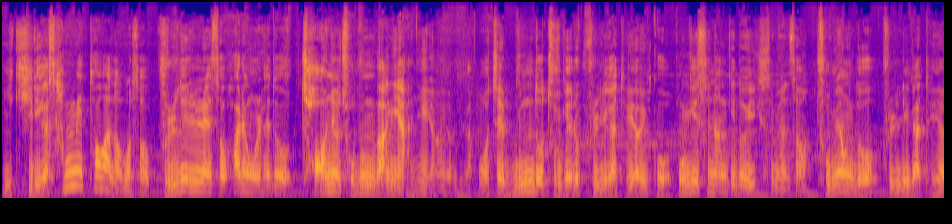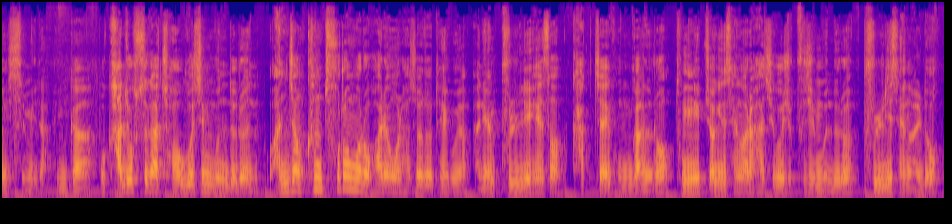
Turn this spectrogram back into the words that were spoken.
이 길이가 3m가 넘어서 분리를 해서 활용을 해도 전혀 좁은 방이 아니에요 여기가. 어차피 문도 두 개로 분리가 되어 있고 공기순환기도 있으면서 조명도 분리가 되어 있습니다. 그러니까 뭐 가족 수가 적으신 분들은 완전 큰 투룸으로 활용을 하셔도 되고요. 아니면 분리해서 각자의 공간으로 독립적인 생활을 하시고 싶으신 분들은 분리 생활도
